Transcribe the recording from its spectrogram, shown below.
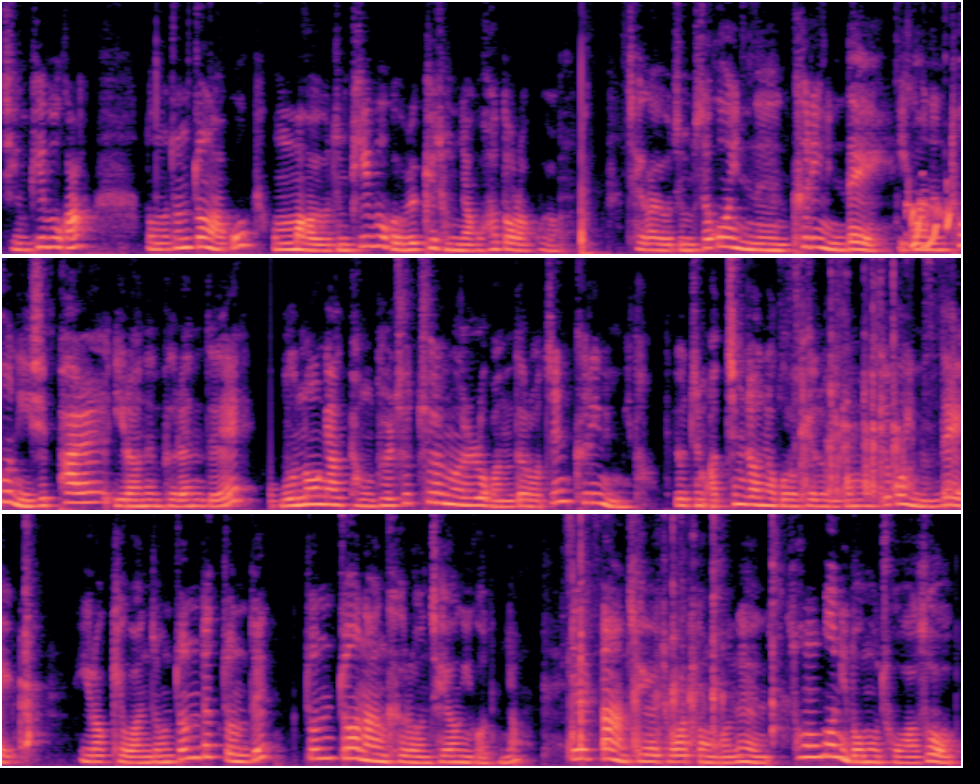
지금 피부가 너무 쫀쫀하고 엄마가 요즘 피부가 왜 이렇게 좋냐고 하더라고요. 제가 요즘 쓰고 있는 크림인데 이거는 톤28이라는 브랜드의 무농약 병풀 추출물로 만들어진 크림입니다. 요즘 아침 저녁으로 계속 이것만 쓰고 있는데 이렇게 완전 쫀득쫀득 쫀쫀한 그런 제형이거든요. 일단 제일 좋았던 거는 성분이 너무 좋아서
